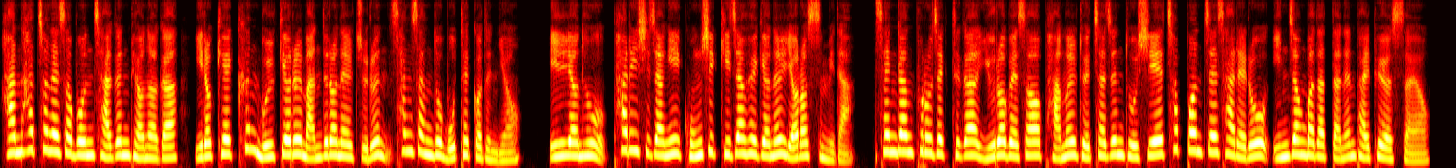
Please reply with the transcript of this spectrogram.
한 하천에서 본 작은 변화가 이렇게 큰 물결을 만들어낼 줄은 상상도 못했거든요. 1년 후 파리 시장이 공식 기자회견을 열었습니다. 생강 프로젝트가 유럽에서 밤을 되찾은 도시의 첫 번째 사례로 인정받았다는 발표였어요.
